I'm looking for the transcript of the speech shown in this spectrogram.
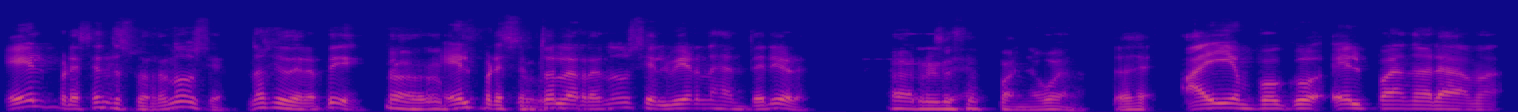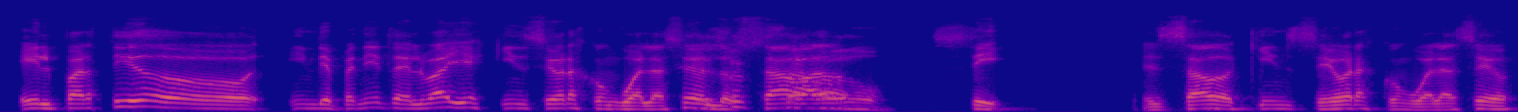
él presenta su renuncia, no es que se la piden, él presentó la renuncia el viernes anterior. Ah, regresa a España, bueno. Entonces, ahí un poco el panorama. El partido Independiente del Valle es 15 horas con Gualaceo el sábado. sábado. Sí, el sábado 15 horas con Gualaceo.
